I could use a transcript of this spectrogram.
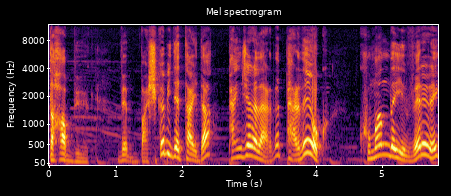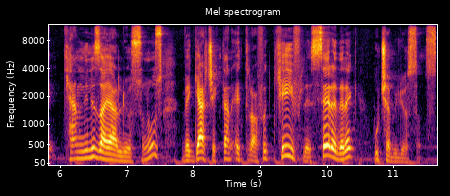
daha büyük. Ve başka bir detay da pencerelerde perde yok. Kumandayı vererek kendiniz ayarlıyorsunuz ve gerçekten etrafı keyifle seyrederek uçabiliyorsunuz.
